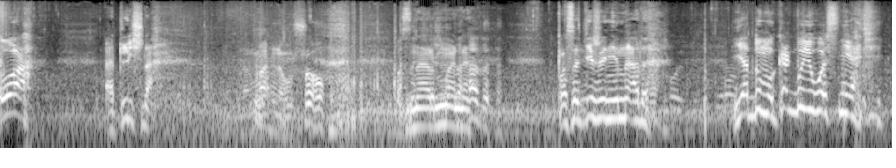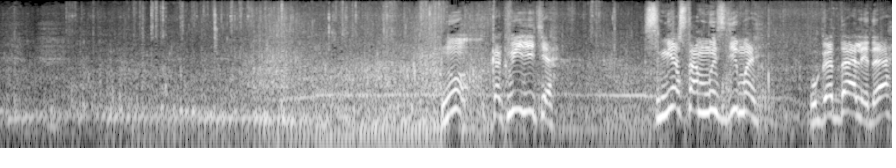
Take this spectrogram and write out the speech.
О! Отлично. Нормально ушел. Же Нормально. надо. Посади же не надо. Я думаю, как бы его снять. Ну, как видите, с местом мы с Димой угадали, да?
